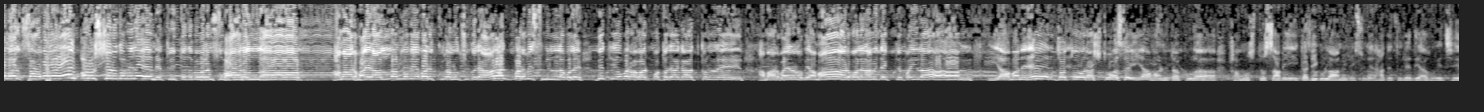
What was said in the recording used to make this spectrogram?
আমার সাহাবারা এই পারস্যের জমিনে নেতৃত্ব দেবে বলেন, সুবহানাল্লাহ। আমার ভাইরা আল্লাহ নবী এবার কুরাল উঁচু করে আর একবার বিসমিল্লা বলে, দ্বিতীয়বার আবার পথরে আঘাত করলেন। আমার ভাইরা নবী আমার বলেন, আমি দেখতে পাইলাম, ইয়ামানের যত রাষ্ট্র আছে, ইয়ামানটা পুরা সমস্ত চাবি কাঠিগুলো আমি রসুলের হাতে তুলে দেয়া হয়েছে।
